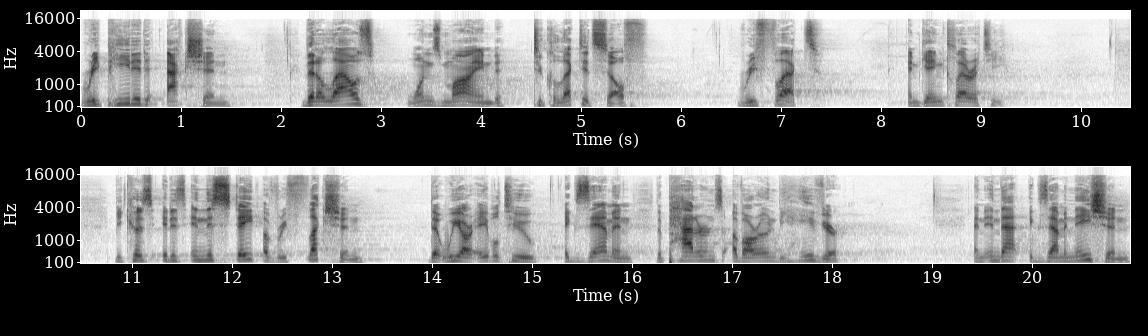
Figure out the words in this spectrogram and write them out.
repeated action that allows one's mind to collect itself, reflect, and gain clarity. Because it is in this state of reflection that we are able to examine the patterns of our own behavior. And in that examination,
